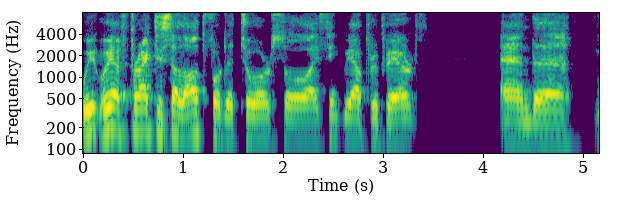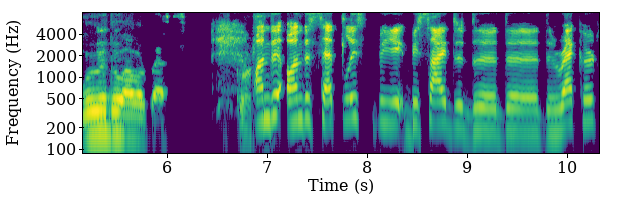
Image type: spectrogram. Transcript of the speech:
we, we have practiced a lot for the tour so i think we are prepared and uh, we will do mm-hmm. our best on the on the set list be, beside the the the record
